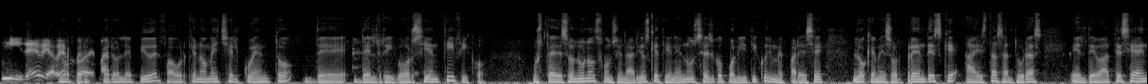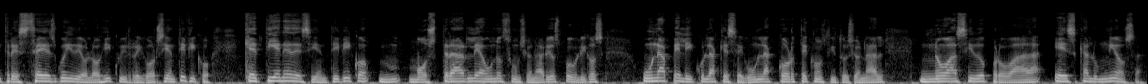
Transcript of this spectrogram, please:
ni debe haberlo, pero le pido el favor que no me eche el cuento de, del rigor científico. Ustedes son unos funcionarios que tienen un sesgo político y me parece lo que me sorprende es que a estas alturas el debate sea entre sesgo ideológico y rigor científico. ¿Qué tiene de científico mostrarle a unos funcionarios públicos una película que según la Corte Constitucional no ha sido probada, es calumniosa?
